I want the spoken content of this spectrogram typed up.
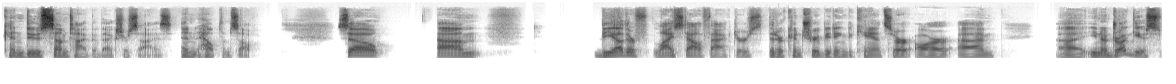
can do some type of exercise and help themselves. So um the other lifestyle factors that are contributing to cancer are um, uh, you know drug use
